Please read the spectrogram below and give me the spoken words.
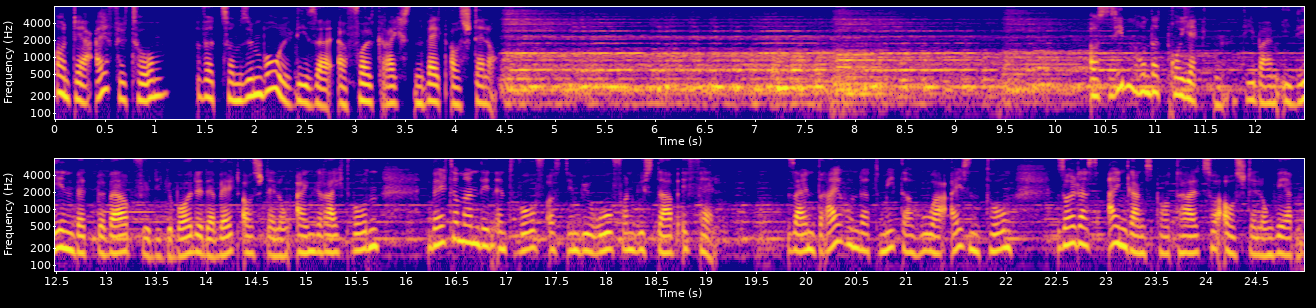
Und der Eiffelturm wird zum Symbol dieser erfolgreichsten Weltausstellung. Aus 700 Projekten, die beim Ideenwettbewerb für die Gebäude der Weltausstellung eingereicht wurden, wählte man den Entwurf aus dem Büro von Gustave Eiffel. Sein 300 Meter hoher Eisenturm soll das Eingangsportal zur Ausstellung werden.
